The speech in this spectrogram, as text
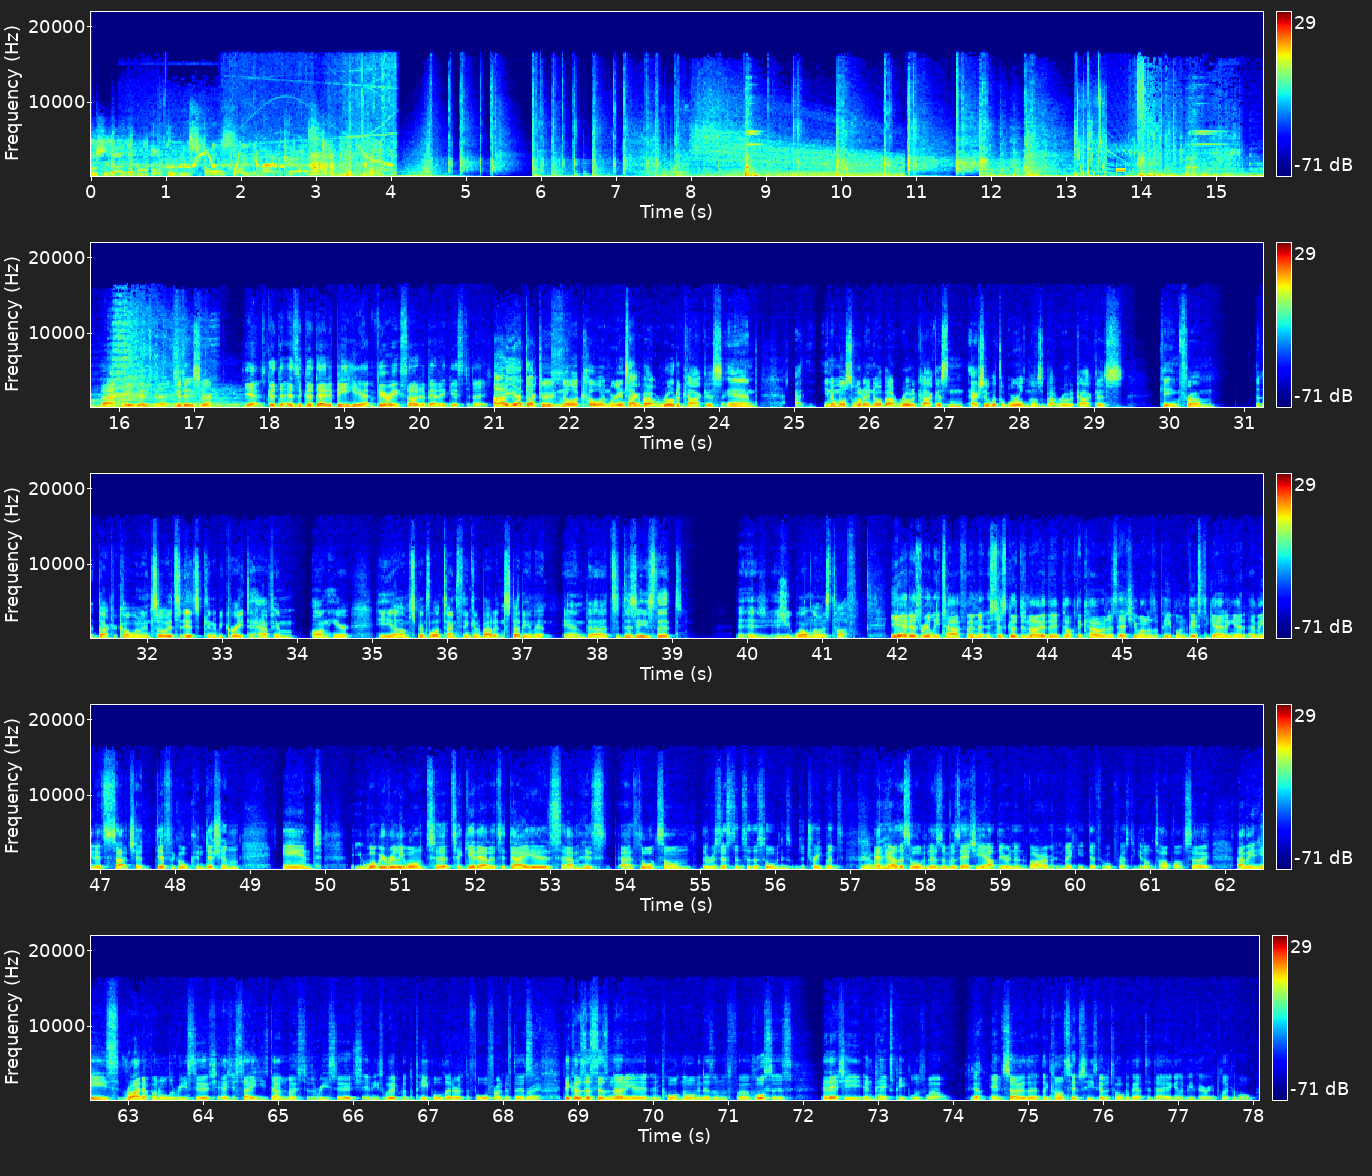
Welcome to Stall Side Podcast. Bart, how you doing today? Good day, sir. Yeah, it's good. It's a good day to be here. Very excited about our guest today. Uh, yeah, Dr. Noah Cohen. We're going to talk about rhodococcus. And, I, you know, most of what I know about rhodococcus and actually what the world knows about rhodococcus came from Dr. Cohen. And so it's, it's going to be great to have him on here. He um, spends a lot of time thinking about it and studying it. And uh, it's a disease that, as, as you well know, is tough. Yeah, it is really tough, and it's just good to know that Dr. Cohen is actually one of the people investigating it. I mean, it's such a difficult condition, and what we really want to, to get out of today is um, his uh, thoughts on the resistance of this organism to treatment Yeah. and how this organism is actually out there in an environment and making it difficult for us to get on top of. So, I mean, he's right up on all the research. As you say, he's done most of the research and he's worked with the people that are at the forefront of this Right. because this isn't only an important organism for horses, it actually impacts people as well. Yeah. And so the, the concepts he's going to talk about today are going to be very applicable.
